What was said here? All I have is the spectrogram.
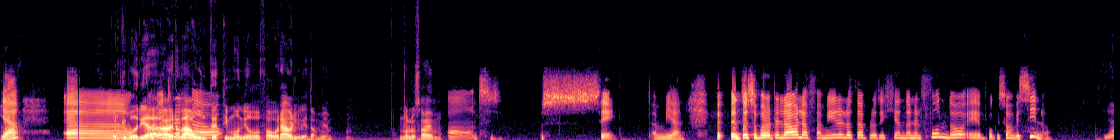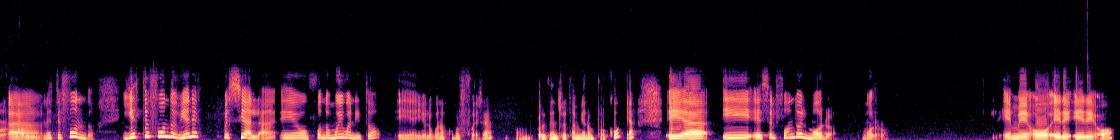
¿Ya? Mm. Porque ah, podría haber dado un testimonio favorable también. No lo sabemos. Ah, sí. También. entonces, por otro lado, la familia lo está protegiendo en el fondo eh, porque son vecinos. Ah, en este fondo. Y este fondo es bien especial, es un fondo muy bonito. Eh, yo lo conozco por fuera, por dentro también un poco, ¿ya? Eh, y es el fondo del Moro, Morro. M-O-R-R-O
